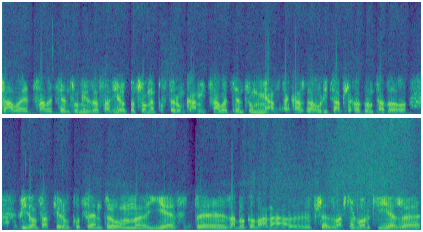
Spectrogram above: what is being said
całe, całe centrum jest w zasadzie otoczone posterunkami. Całe centrum miasta. Każda ulica przechodząca do idąca w kierunku centrum jest e, zablokowana przez właśnie worki, jeże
